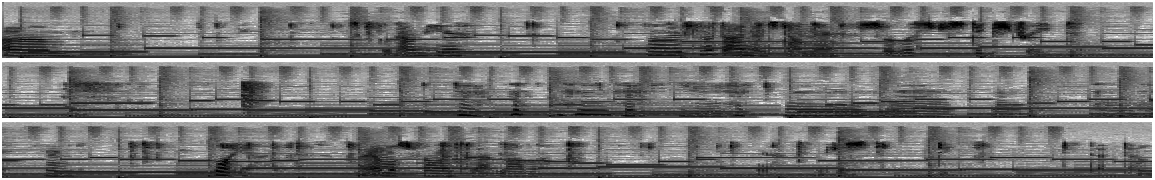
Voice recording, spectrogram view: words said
um, let's go down here. Well, there's no diamonds down there, so let's just dig straight. Boy, I almost fell into that lava. Me just dig that down.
